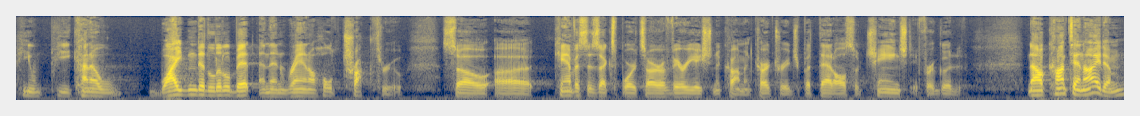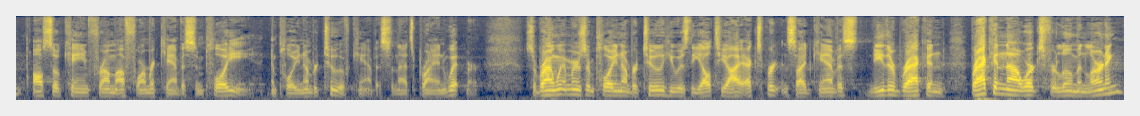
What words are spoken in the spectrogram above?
he, he kind of widened it a little bit and then ran a whole truck through. So uh, Canvas's exports are a variation of common cartridge, but that also changed for good. Now, content item also came from a former Canvas employee, employee number two of Canvas, and that's Brian Whitmer. So Brian Whitmer is employee number two. He was the LTI expert inside Canvas. Neither Bracken, Bracken now works for Lumen Learning,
